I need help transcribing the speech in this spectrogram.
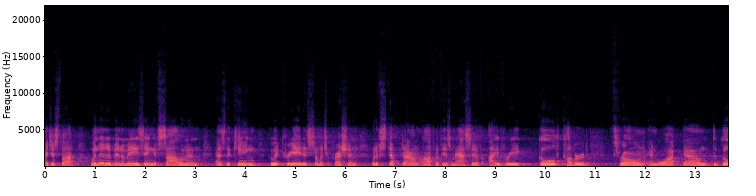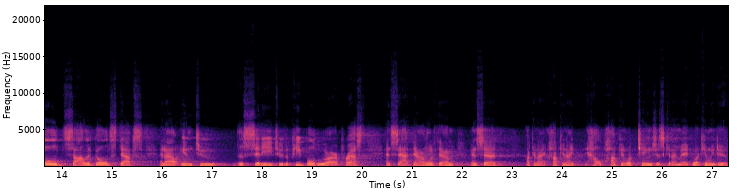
I just thought, wouldn't it have been amazing if Solomon, as the king who had created so much oppression, would have stepped down off of his massive ivory, gold covered throne and walked down the gold, solid gold steps and out into the city to the people who are oppressed and sat down with them and said, How can I, how can I help? How can, what changes can I make? What can we do?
